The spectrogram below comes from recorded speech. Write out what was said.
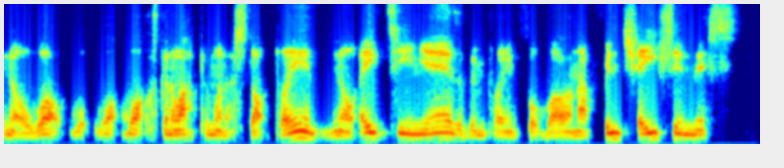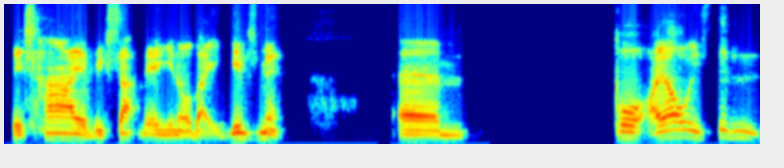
you know, what, what what's going to happen when I stop playing? You know, 18 years I've been playing football and I've been chasing this this high every Saturday, you know, that it gives me. Um, but I always didn't,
